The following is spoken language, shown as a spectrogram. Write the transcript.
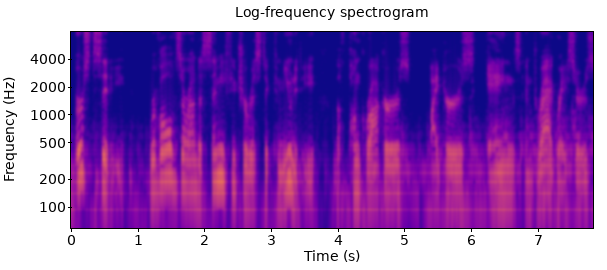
Burst City revolves around a semi futuristic community of punk rockers, bikers, gangs, and drag racers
